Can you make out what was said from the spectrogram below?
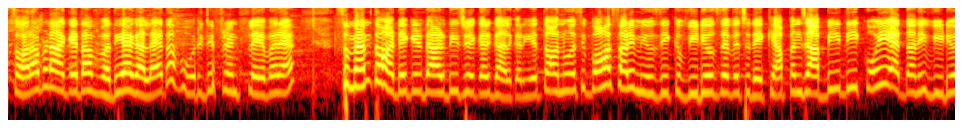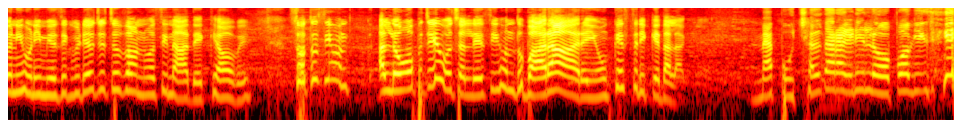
ਸਹੁਰਾ ਬਣਾ ਕੇ ਤਾਂ ਵਧੀਆ ਗੱਲ ਹੈ ਇਹ ਤਾਂ ਹੋਰ ਡਿਫਰੈਂਟ ਫਲੇਵਰ ਹੈ। ਸੋ ਮੈਮ ਤੁਹਾਡੇ ਕਿਰਦਾਰ ਦੀ ਜੇਕਰ ਗੱਲ ਕਰੀਏ ਤੁਹਾਨੂੰ ਅਸੀਂ ਬਹੁਤ ਸਾਰੇ 뮤직 ਵੀਡੀਓਜ਼ ਦੇ ਵਿੱਚ ਦੇਖਿਆ ਪੰਜਾਬੀ ਦੀ ਕੋਈ ਐਦਾਂ ਦੀ ਵੀਡੀਓ ਨਹੀਂ ਹੋਣੀ 뮤직 ਵੀਡੀਓ ਜਿਸ 'ਚ ਤੁਹਾਨੂੰ ਅਸੀਂ ਨਾ ਦੇਖਿਆ ਹੋਵੇ ਸੋ ਤੁਸੀਂ ਹੁਣ ਅਲੋਪ ਜੇ ਹੋ ਚੱਲੇ ਸੀ ਹੁਣ ਦੁਬਾਰਾ ਆ ਰਹੇ ਹੋ ਕਿਸ ਤਰੀਕੇ ਦਾ ਲੱਗ ਰਿਹਾ ਮੈਂ ਪੁੱਛਲ ਤਾਰਾ ਜਿਹੜੀ ਲੋਪ ਹੋ ਗਈ ਸੀ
